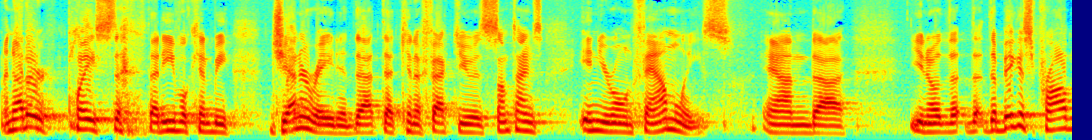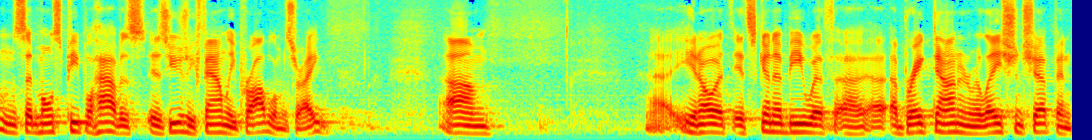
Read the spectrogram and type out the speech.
another place that evil can be generated that, that can affect you is sometimes in your own families. And, uh, you know, the, the, the, biggest problems that most people have is, is usually family problems, right? Um, uh, you know, it, it's going to be with a, a, breakdown in relationship and,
